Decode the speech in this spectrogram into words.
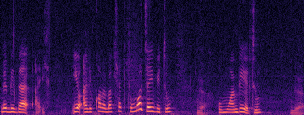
Maybe that hiyo alikuwa amebakisha kitu moja hivi tu, Yeah. umwambie tu. Yeah.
